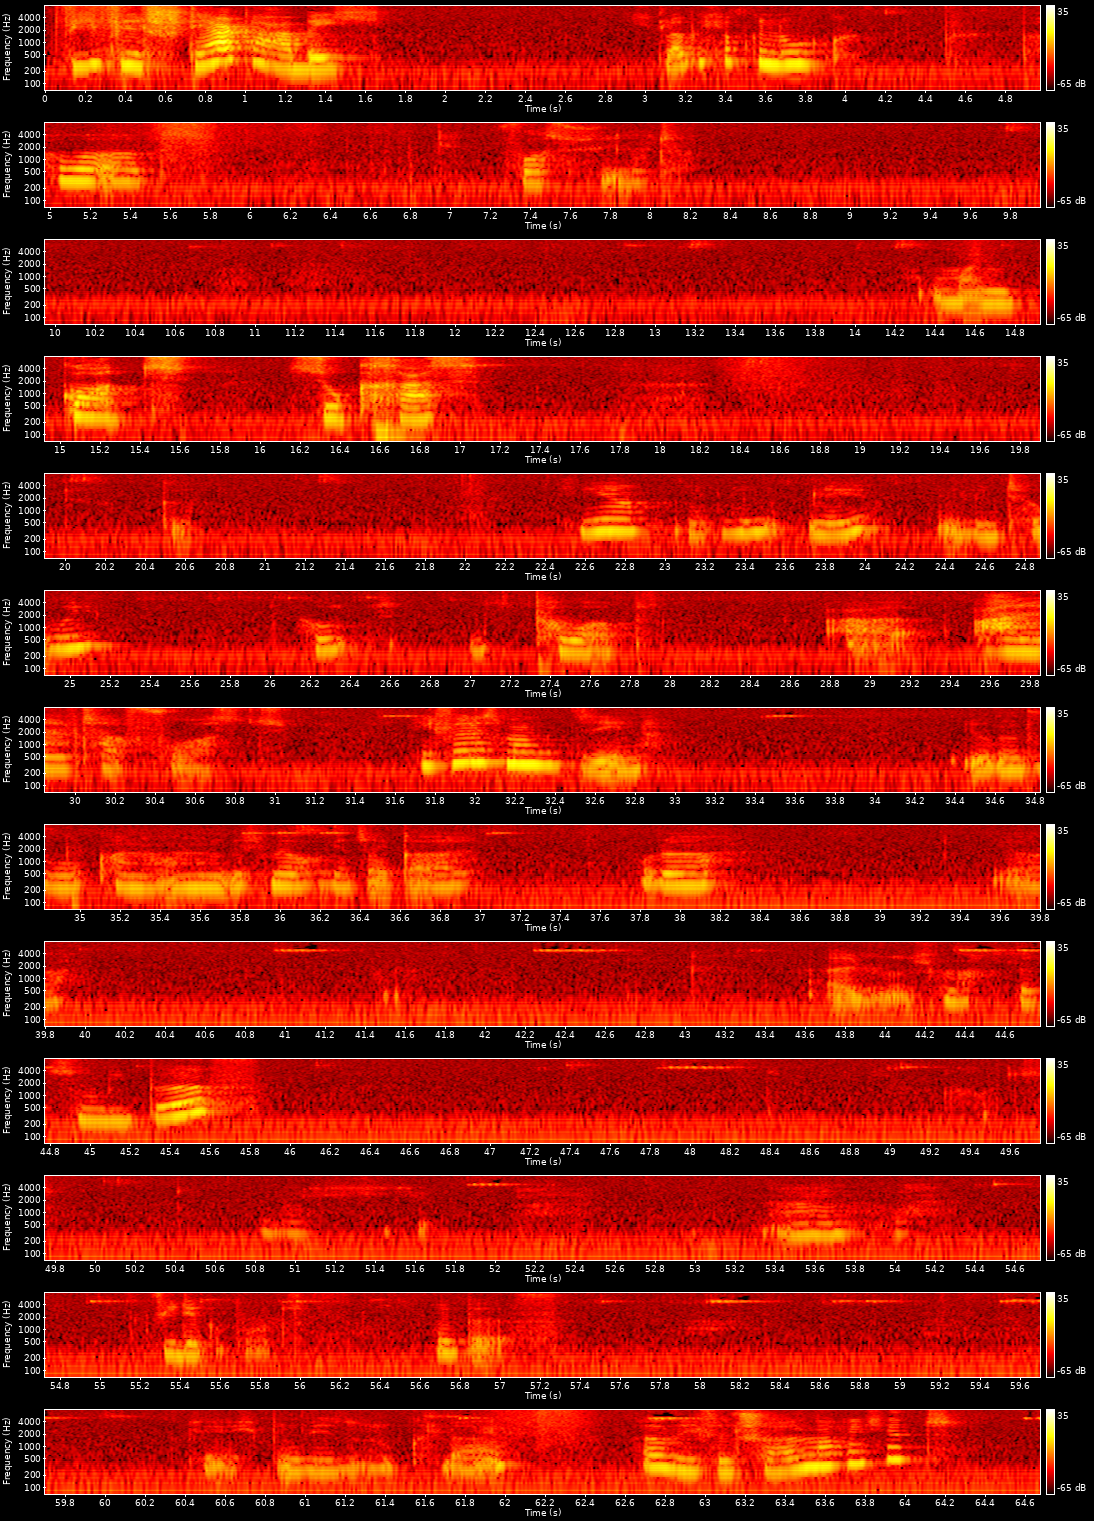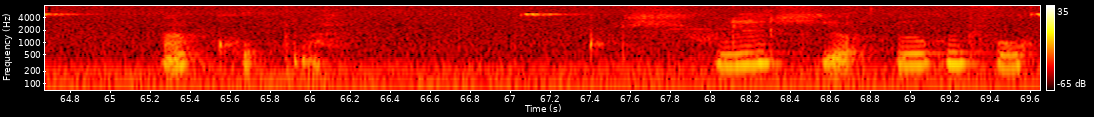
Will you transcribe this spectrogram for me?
Wie viel Stärke habe ich? Ich glaube, ich habe genug Power-Ups. Force Field. Oh mein Gott. So krass. Okay. Hier. Nee. Inventory. Power-Ups. Alter Forst. Ich will es mal sehen. Irgendwo, keine Ahnung. Ist mir auch jetzt egal. Oder. Ja. Also ich mache jetzt ein Rebirth. Nein. Wiedergeburt. Rebirth. Okay, ich bin wieder so klein. Aber wie viel Schaden mache ich jetzt? Mal gucken. Ich will hier irgendwo.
